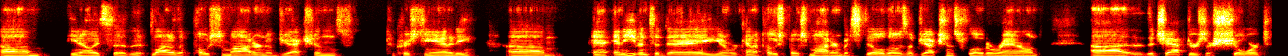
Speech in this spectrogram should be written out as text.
Um, you know, it's a, a lot of the postmodern objections to Christianity. Um, and, and, even today, you know, we're kind of post postmodern, but still those objections float around. Uh, the chapters are short,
